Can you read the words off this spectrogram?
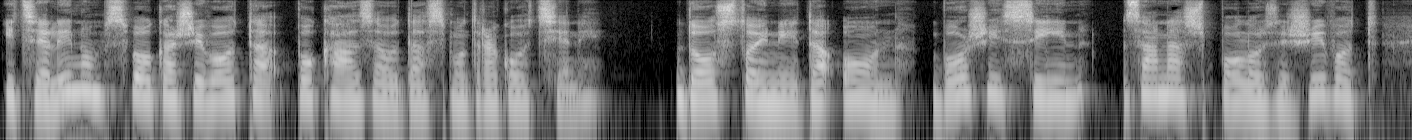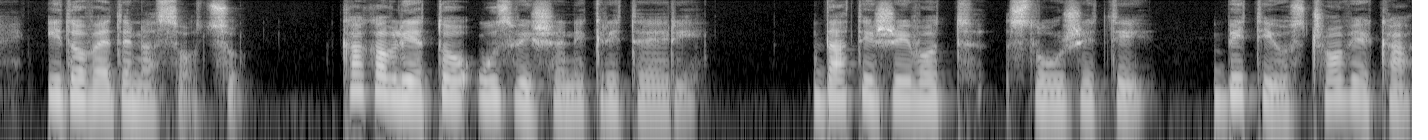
i cjelinom svoga života pokazao da smo dragocjeni. Dostojni da On, Boži sin, za nas polozi život i dovede nas ocu. Kakav li je to uzvišeni kriterij? Dati život, služiti, biti uz čovjeka,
